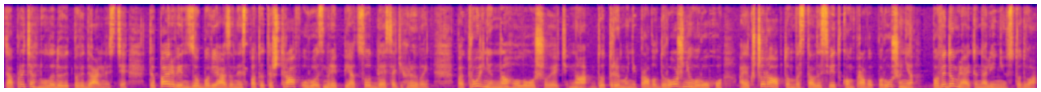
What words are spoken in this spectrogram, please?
та притягнули до відповідальності. Тепер він зобов'язаний сплатити штраф у розмірі 510 гривень. Патрульні наголошують на дотриманні правил дорожнього руху. А якщо раптом ви стали свідком правопорушення, повідомляйте на лінію 102.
